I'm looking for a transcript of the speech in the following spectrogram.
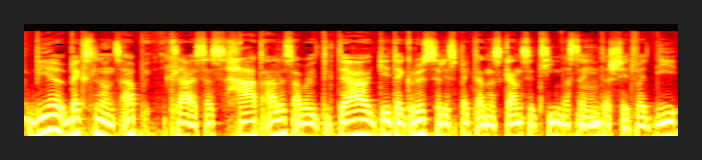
wir wechseln uns ab. Klar ist das hart alles, aber da geht der größte Respekt an das ganze Team, was dahinter mhm. steht, weil die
